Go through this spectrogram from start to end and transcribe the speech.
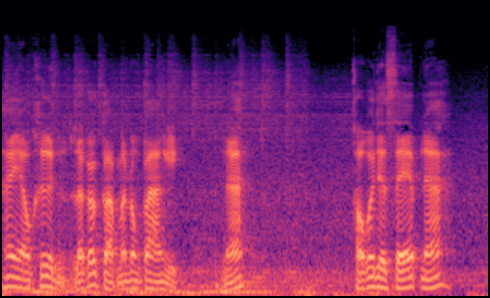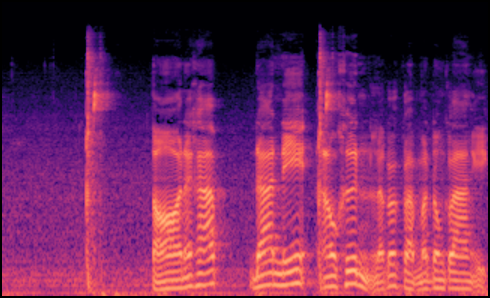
ให้เอาขึ้น แล้วก็กลับมาตรงกลางอีกนะเขาก็จะเซฟนะ ต่อนะครับ ด้านนี้เอาขึ้นแล้วก็กลับมาตรงกลางอีก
